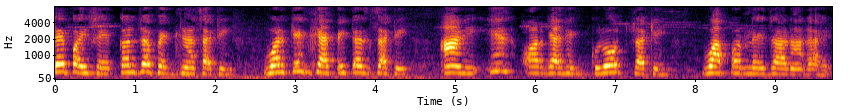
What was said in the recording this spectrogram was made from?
ते पैसे कर्ज फेडण्यासाठी वर्किंग कॅपिटलसाठी आणि इनऑर्गॅनिक ग्रोथसाठी वापरले जाणार आहेत.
